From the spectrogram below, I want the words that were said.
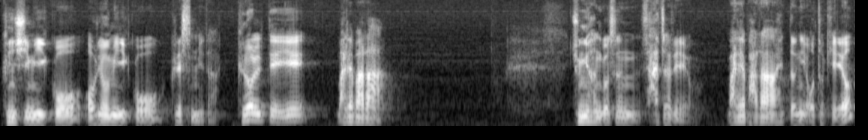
근심이 있고 어려움이 있고 그랬습니다. 그럴 때에 말해봐라. 중요한 것은 4절이에요. 말해봐라 했더니 어떻게 해요?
